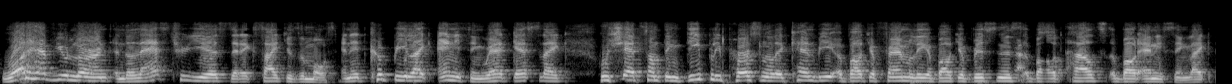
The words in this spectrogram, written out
what have you learned in the last two years that excite you the most? And it could be like anything. We had guests like who shared something deeply personal. It can be about your family, about your business, yeah. about health, about anything. Like,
